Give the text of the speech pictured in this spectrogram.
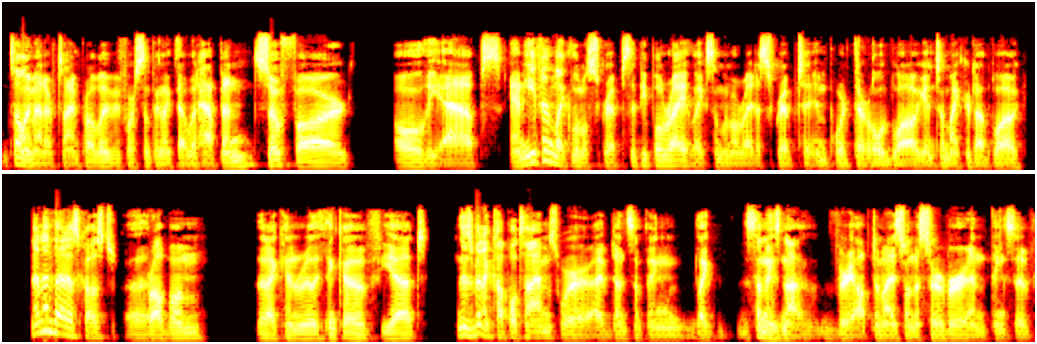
It's only a matter of time probably before something like that would happen. So far, all the apps and even like little scripts that people write, like someone will write a script to import their old blog into micro.blog. None of that has caused a problem that I can really think of yet. There's been a couple times where I've done something like something's not very optimized on the server and things have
